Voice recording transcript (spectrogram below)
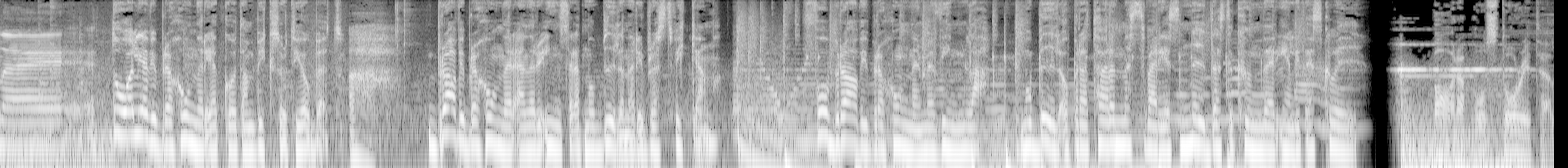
Nej. Dåliga vibrationer är att gå utan byxor till jobbet. Bra vibrationer är när du inser att mobilen är i bröstfickan. Få bra vibrationer med Vimla. Mobiloperatören med Sveriges nöjdaste kunder enligt SKI. Bara på Storytel.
